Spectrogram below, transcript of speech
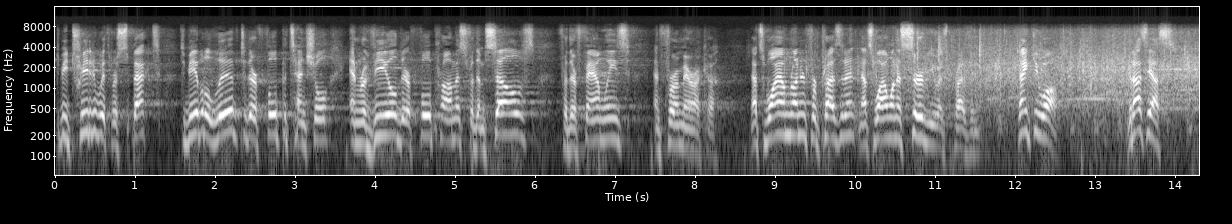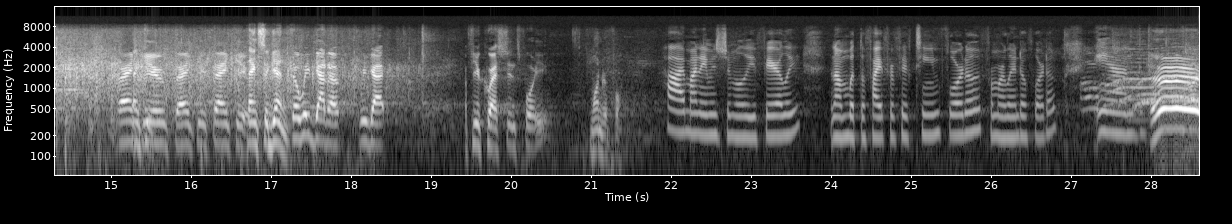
to be treated with respect, to be able to live to their full potential and reveal their full promise for themselves, for their families, and for America. That's why I'm running for president, and that's why I want to serve you as president. Thank you all. Gracias. Thank, thank you, you, thank you, thank you. Thanks again. So we've got a we got a few questions for you. Wonderful. Hi, my name is Jamalia Fairley, and I'm with the Fight for 15 Florida from Orlando, Florida. And hey.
